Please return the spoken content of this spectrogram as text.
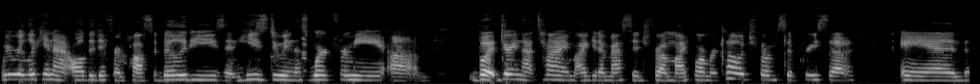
we were looking at all the different possibilities. And he's doing this work for me. Um, but during that time, I get a message from my former coach from Saprissa, and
